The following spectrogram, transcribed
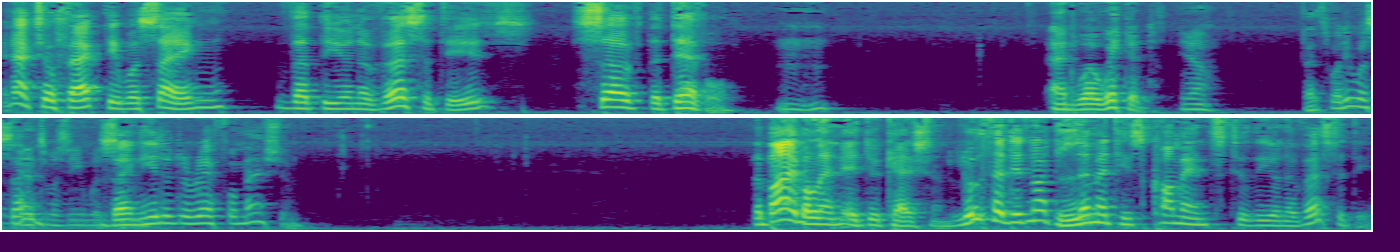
In actual fact, he was saying that the universities served the devil hmm and were wicked. Yeah. That's what he was saying. That's what he was they needed a reformation. The Bible and education. Luther did not limit his comments to the university,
